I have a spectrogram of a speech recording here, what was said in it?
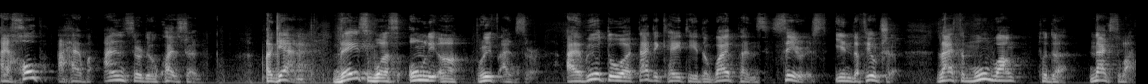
I hope I have answered your question. Again, this was only a brief answer. I will do a dedicated weapons series in the future. Let's move on to the next one.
